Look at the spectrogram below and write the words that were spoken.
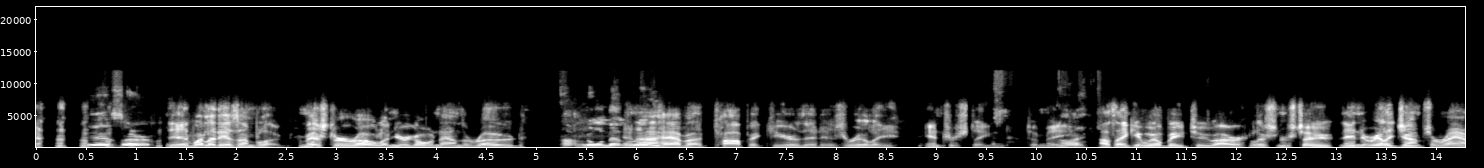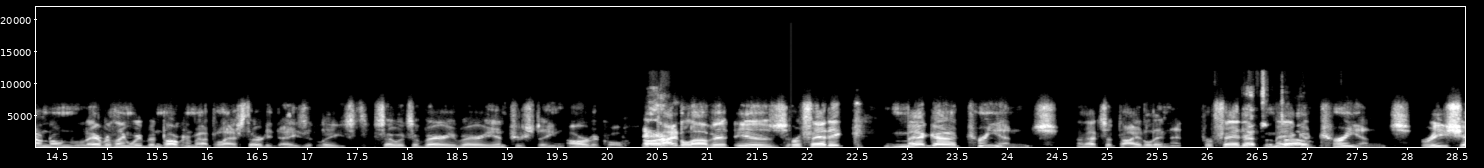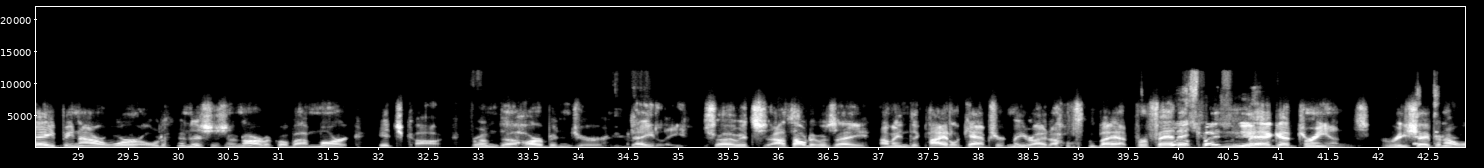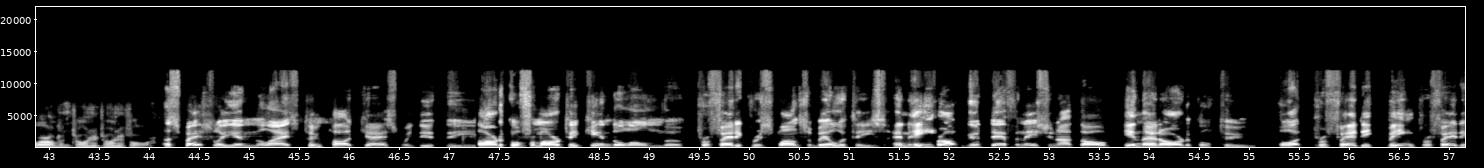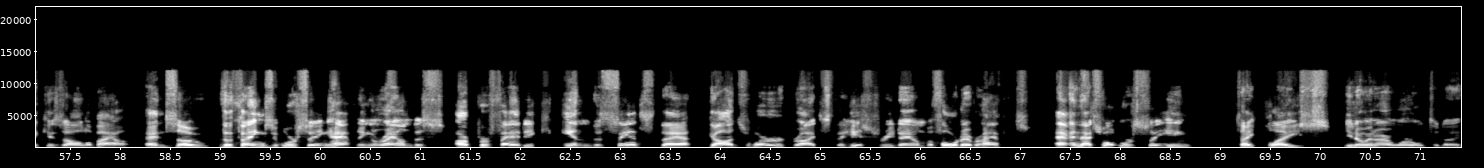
Yes, sir. yeah, well, it is unplugged. Mr. Roland, you're going down the road. I'm going down And. I have a topic here that is really interesting to me. Right. I think it will be to our listeners too. And it really jumps around on everything we've been talking about the last 30 days at least. So it's a very, very interesting article. The All right. title of it is Prophetic Mega Trends. Now that's a title, isn't it? Prophetic Mega. Trends Reshaping Our World. And this is an article by Mark Hitchcock from the Harbinger Daily. So it's, I thought it was a, I mean, the title captured me right off the bat. Prophetic yeah. Mega Trends Reshaping Our World in 2024. especially in the last two podcasts, we did the article from R.T. Kendall on the prophetic responsibilities, and he brought good definition, I thought, in that article to what prophetic being prophetic is all about. And so the things that we're seeing happening around us are prophetic in the sense that God's word writes the history down before it ever happens. And that's what we're seeing take place, you know, in our world today.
